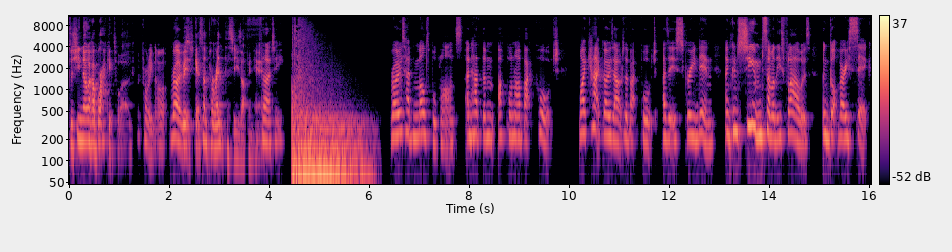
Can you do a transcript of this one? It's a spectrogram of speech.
Does she know how brackets work? Probably not. Rose. Bitch, get some parentheses up in here. 30. Rose had multiple plants and had them up on our back porch. My cat goes out to the back porch as it is screened in and consumed some of these flowers and got very sick.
